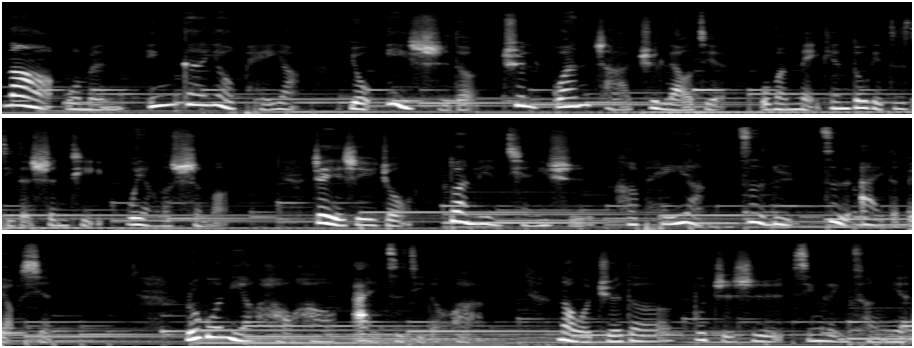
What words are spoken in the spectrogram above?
那我们应该要培养有意识的去观察、去了解，我们每天都给自己的身体喂养了什么，这也是一种锻炼潜意识和培养自律自爱的表现。如果你要好好爱自己的话，那我觉得不只是心灵层面，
